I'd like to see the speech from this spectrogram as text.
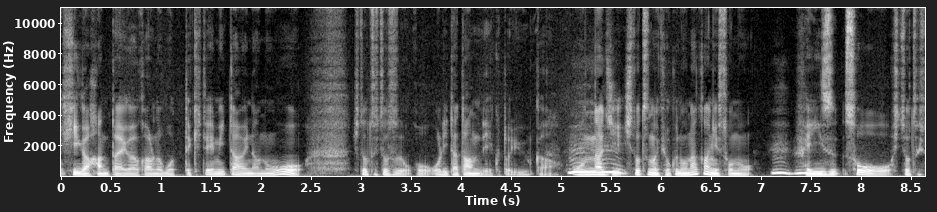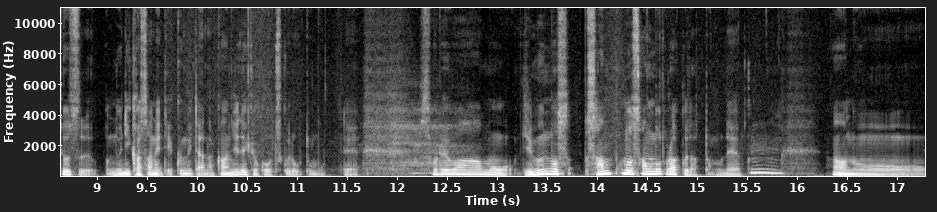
日が反対側から昇ってきてみたいなのを一つ一つこう折りたたんでいくというか、うんうん。同じ一つの曲の中にそのうんうん。フェイズ、層を一つ一つ塗り重ねていくみたいな感じで曲を作ろうと思ってそれはもう自分のさ散歩のサウンドトラックだったので、うん。あのー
